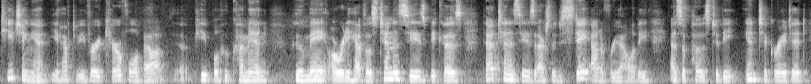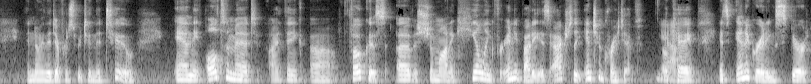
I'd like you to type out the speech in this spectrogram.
teaching it, you have to be very careful about uh, people who come in who may already have those tendencies because that tendency is actually to stay out of reality as opposed to be integrated and knowing the difference between the two. And the ultimate, I think, uh, focus of shamanic healing for anybody is actually integrative. Yeah. Okay, it's integrating spirit,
